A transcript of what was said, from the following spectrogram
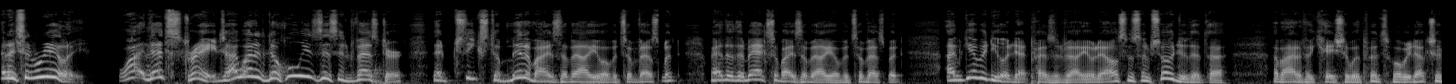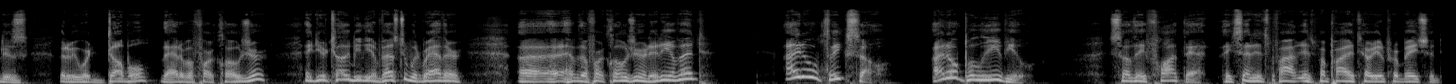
And I said, really? Why? That's strange. I want to know who is this investor that seeks to minimize the value of its investment rather than maximize the value of its investment. I've given you a net present value analysis. I've shown you that the a modification with principal reduction is going to be worth double that of a foreclosure. And you're telling me the investor would rather uh, have the foreclosure in any event? I don't think so. I don't believe you. So they fought that. They said it's, pro- it's proprietary information.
